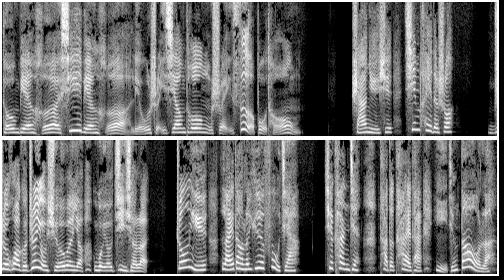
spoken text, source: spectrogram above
东边河，西边河，流水相通，水色不同。”傻女婿钦佩地说：“这话可真有学问呀！我要记下来。”终于来到了岳父家，却看见他的太太已经到了。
